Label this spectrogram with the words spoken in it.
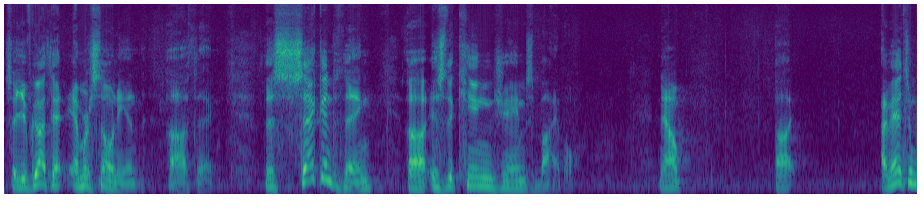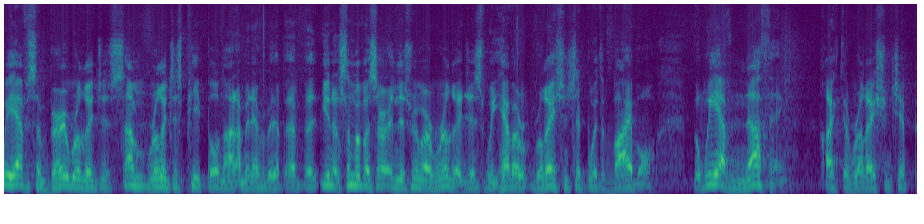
So you've got that Emersonian uh, thing. The second thing uh, is the King James Bible. Now, uh, I imagine we have some very religious, some religious people, not, I mean, everybody, but, you know, some of us are in this room are religious. We have a relationship with the Bible, but we have nothing like the relationship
